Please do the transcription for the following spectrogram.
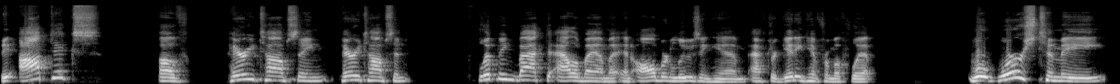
the optics of Perry Thompson, Perry Thompson flipping back to Alabama and Auburn losing him after getting him from a flip were worse to me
